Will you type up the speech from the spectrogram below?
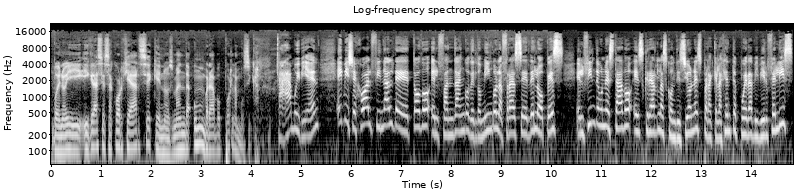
Bueno, y, y gracias a Jorge Arce que nos manda un bravo por la música. Ah, muy bien. Amy Shejó, al final de todo el fandango del domingo, la frase de López, el fin de un Estado es crear las condiciones para que la gente pueda vivir feliz.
